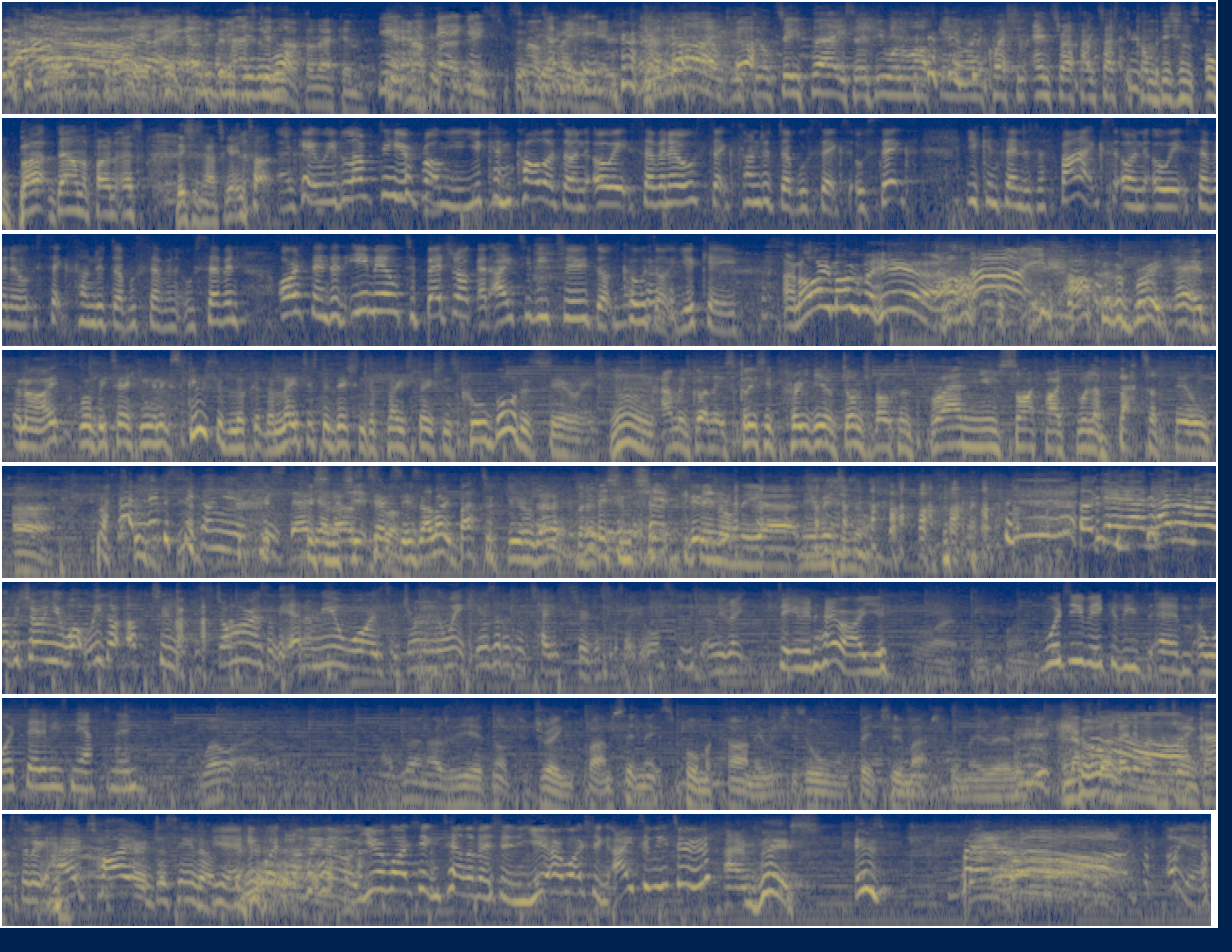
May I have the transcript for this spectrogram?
good enough, I reckon. Yeah, very good. Smells great in Okay. here. We're live until 2.30, so if you want to ask anyone a question, enter our fantastic competitions or burp down the phone at us, this is how to get in touch. Okay, we'd love to hear from you. You can call us on 0870 600 6606. You can send us a fax on 0870 600 7707 or send an email to bedrock at itv2.co.uk. And I'm over here! Hi! After the break, Ed and I will be taking an exclusive look at the latest addition to PlayStation's Cool Borders series. Mm, and we've got an exclusive preview of John Travolta's brand new sci-fi thriller Battlefield Earth. That lipstick on your cheek there. Fish Yeah, and that was chips one. I like Battlefield Earth. Fish and chips spin on the, uh, the original. Okay, and Heather and I will be showing you what we got up to the stars at the NME Awards during the week. Here's a little taster, just looks like yours. It's really got me right. Damon, how are you? Alright, I'm fine. What do you make of these um, award ceremonies in the afternoon? Well, I, I've learned over the years not to drink, but I'm sitting next to Paul McCartney, which is all a bit too much for me, really. Enough to anyone to drink. Absolutely. How tired does he look? Yeah, he wants to know. You're watching television. You are watching ITV2. And this is Bedrock! Oh, yes.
